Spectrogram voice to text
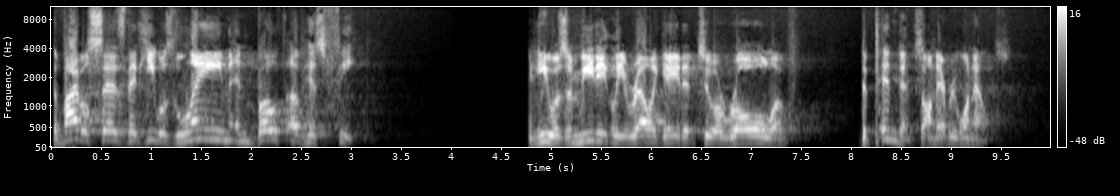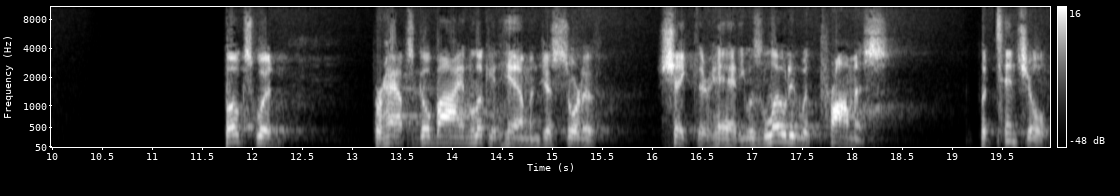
The Bible says that he was lame in both of his feet. And he was immediately relegated to a role of dependence on everyone else. Folks would perhaps go by and look at him and just sort of shake their head. He was loaded with promise, potential,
